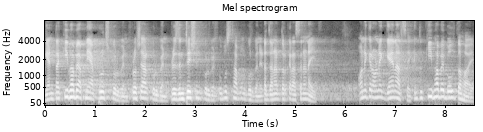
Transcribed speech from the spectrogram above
জ্ঞানটা কীভাবে আপনি অ্যাপ্রোচ করবেন, প্রচার করবেন প্রেজেন্টেশন করবেন, উপস্থাপন করবেন, এটা জানার দরকার আছে না নাই? অনেকের অনেক জ্ঞান আছে, কিন্তু কীভাবে বলতে হয়,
